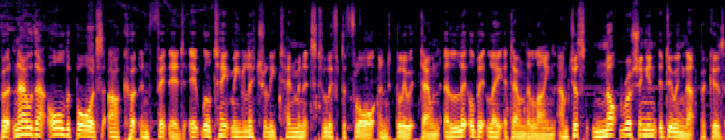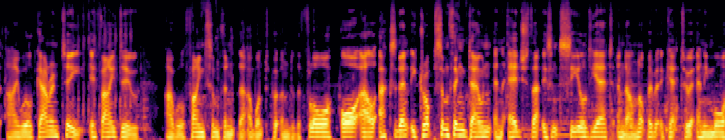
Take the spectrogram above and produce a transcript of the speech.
but now that all the boards are cut and fitted, it will take me literally 10 minutes to lift the floor and glue it down a little bit later down the line. I'm just not rushing into doing doing that because I will guarantee if I do, I will find something that I want to put under the floor, or I'll accidentally drop something down an edge that isn't sealed yet and I'll not be able to get to it anymore.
